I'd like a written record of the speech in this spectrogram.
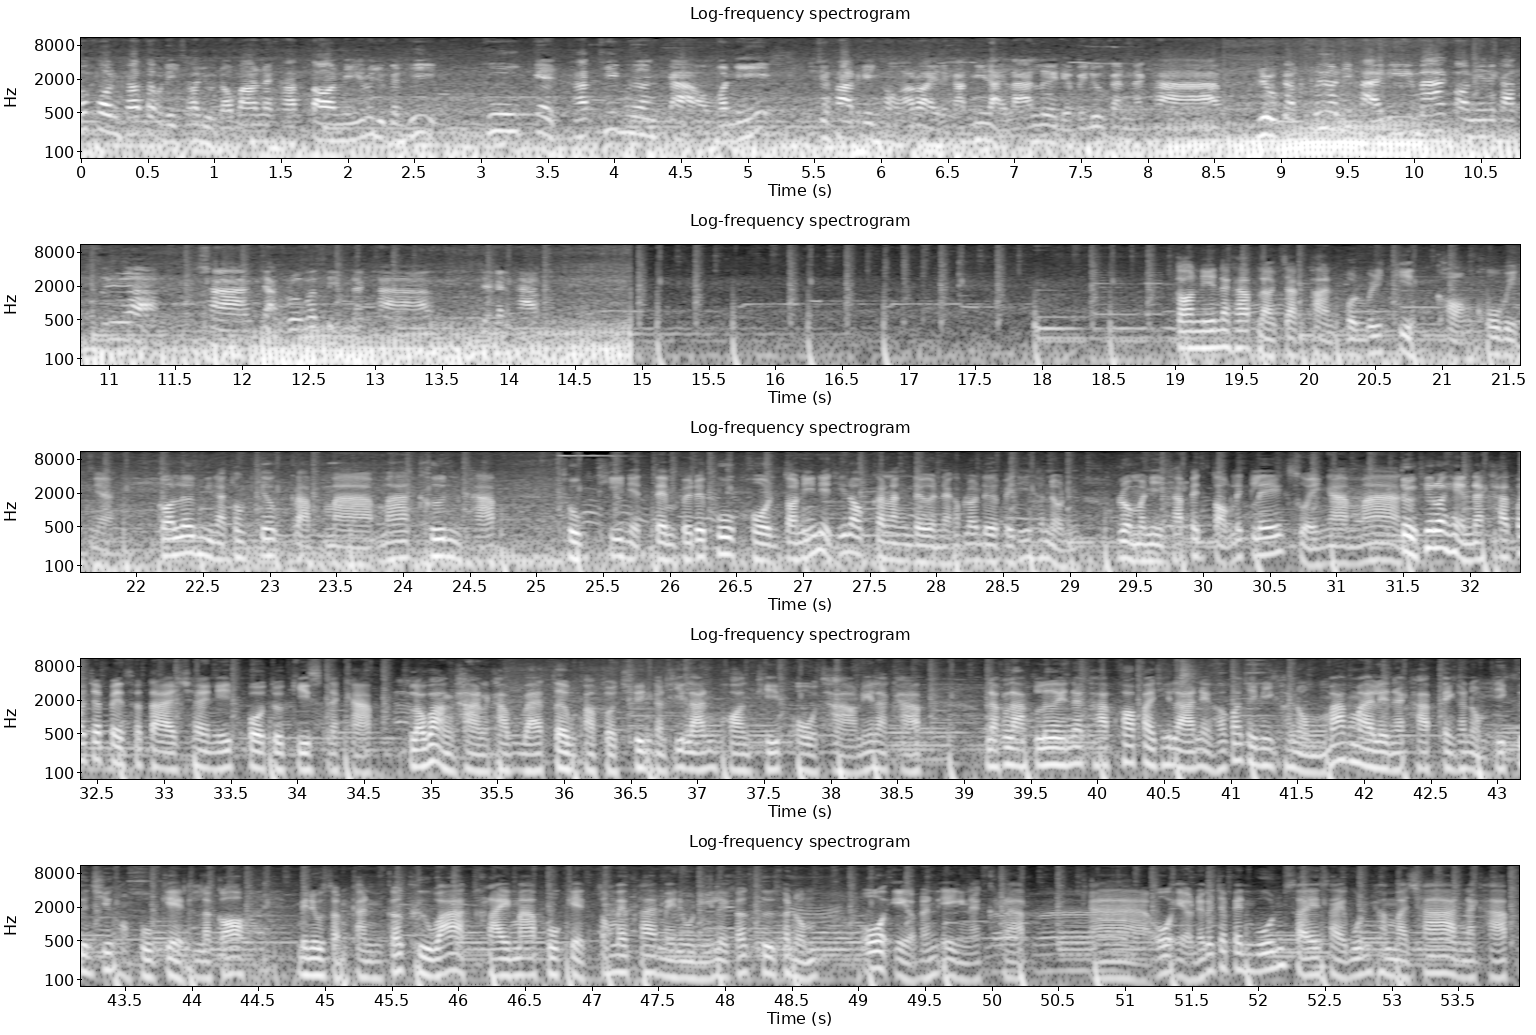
ทุกคนครับ สวัสดีชาวอยู่นอกบ้านนะครับ ตอนนี้เราอยู่กันที่ภูเก็ตครับที่เมืองเก่า วันนี้จะพาไปกินของอร่อยนะครับ มีหลายร้านเลยเดี๋ยวไปดูกันนะครับ อยู่กับเสื้อที่ขายดีมากตอนนี้นะครับ เสื้อช้างจากโรบสินนะครับเจอกันครับ ตอนนี้นะครับหลังจากผ่านพ้นวิกฤตของโควิดเนี่ย ก็เริ่มมีนักท่องเที่ยวกลับมามากขึ้นครับ ทุกที่เนี่ยเต็มไปด้วยผู้คน ตอนนี้เนี่ยที่เรากำลังเดินนะครับ เราเดินไปที่ถนนโรมานีครับ เป็นตอกเล็กๆ สวยงามมาก ตึกที่เราเห็นนะครับ ก็จะเป็นสไตล์ Chinese Portuguese นะครับ ระหว่างทางนะครับแวะเติมความสดชื่นกันที่ร้านพรทิพย์โอทาวนี่แหละครับหลักๆเลยนะครับเข้าไปที่ร้านเนี่ยเขาก็จะมีขนมมากมายเลยนะครับ เป็นขนมที่ขึ้นชื่อของภูเก็ต แล้วก็เมนูสำคัญก็คือว่าใครมาภูเก็ตต้องไม่พลาดเมนูนี้เลยก็คือขนมโอเอ๋วนั่นเองนะครับ อ่าโอเอ๋วเนี่ยก็จะเป็นวุ้นใสใสวุ้นธรรมชาตินะครับ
